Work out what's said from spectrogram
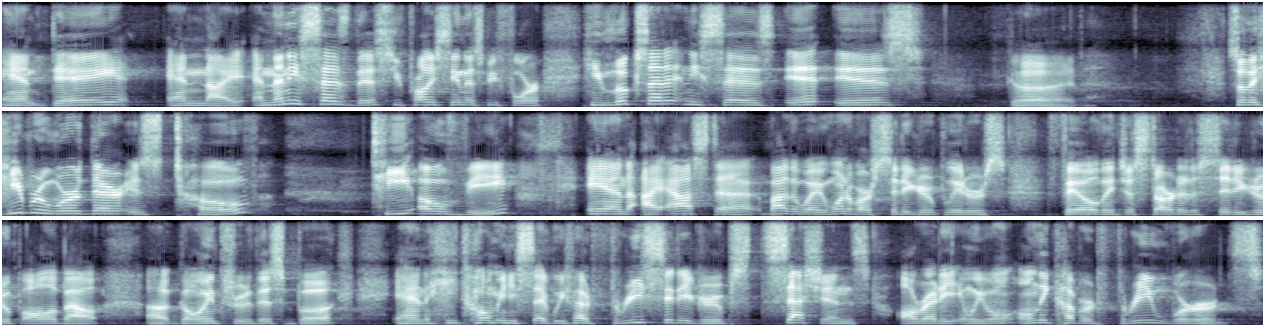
and day and night. And then he says this, you've probably seen this before. He looks at it and he says, It is good. So, the Hebrew word there is tov, T O V. And I asked, uh, by the way, one of our city group leaders, Phil, they just started a city group all about uh, going through this book. And he told me, he said, We've had three city groups sessions already, and we've only covered three words.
